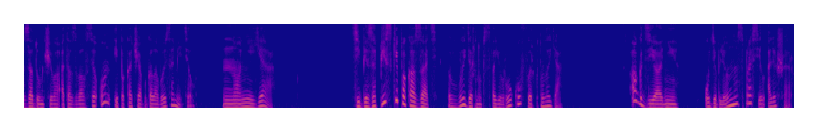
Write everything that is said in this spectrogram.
задумчиво отозвался он и, покачав головой, заметил. Но не я. Тебе записки показать? Выдернув свою руку, фыркнула я. А где они? удивленно спросил Алишер.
